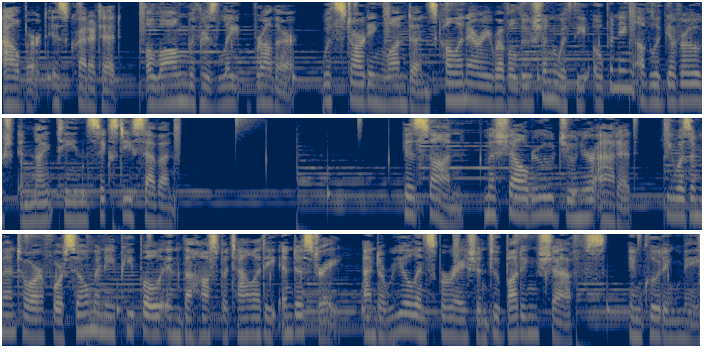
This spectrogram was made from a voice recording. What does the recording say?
Albert is credited, along with his late brother, with starting London's culinary revolution with the opening of Le Gavroche in 1967. His son, Michel Roux Jr. added, he was a mentor for so many people in the hospitality industry, and a real inspiration to budding chefs, including me.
